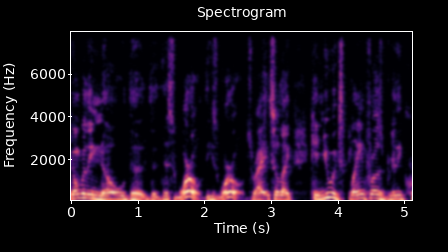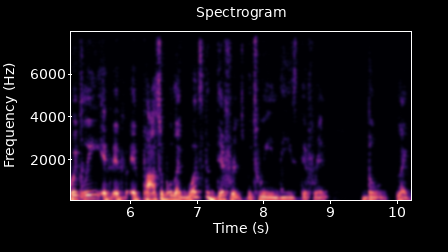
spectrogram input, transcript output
don't really know the, the this world, these worlds, right? So like, can you explain for us really quickly, if if if possible, like what's the difference between these different like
